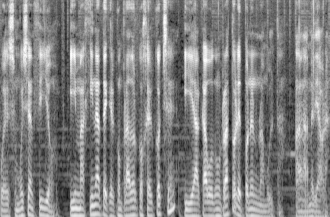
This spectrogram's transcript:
Pues muy sencillo. Imagínate que el comprador coge el coche y al cabo de un rato le ponen una multa a la media hora.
